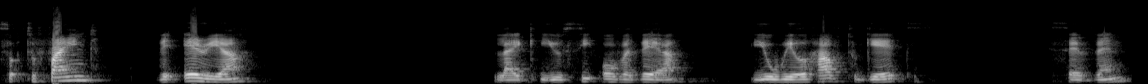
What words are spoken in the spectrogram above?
So to find the area like you see over there, you will have to get 7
